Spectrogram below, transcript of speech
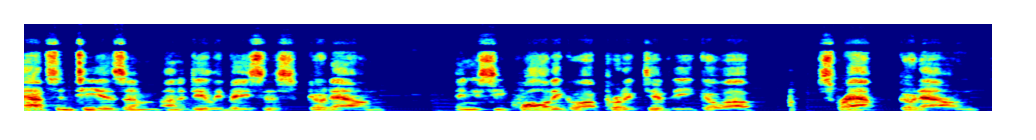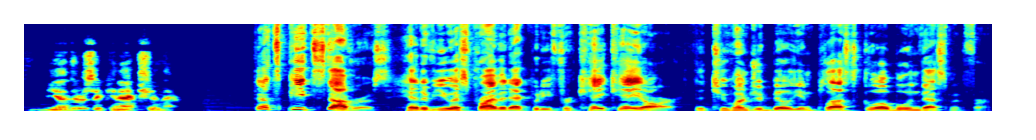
absenteeism on a daily basis go down, and you see quality go up, productivity go up, scrap go down, you know, there's a connection there. That's Pete Stavros, head of U.S. private equity for KKR, the 200 billion plus global investment firm.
